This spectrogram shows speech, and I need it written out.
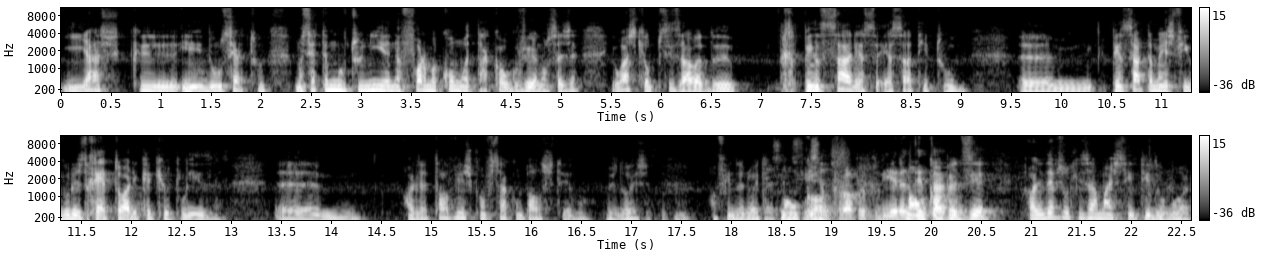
e acho que e de um certo, uma certa monotonia na forma como ataca o governo. Ou seja, eu acho que ele precisava de repensar essa, essa atitude, um, pensar também as figuras de retórica que utiliza. Um, olha, talvez conversar com Paulo Estevam, os dois, ao fim da noite, tomar um copo. Ele próprio podia tomar um tentar... copo a dizer olha, deves utilizar mais sentido de humor.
